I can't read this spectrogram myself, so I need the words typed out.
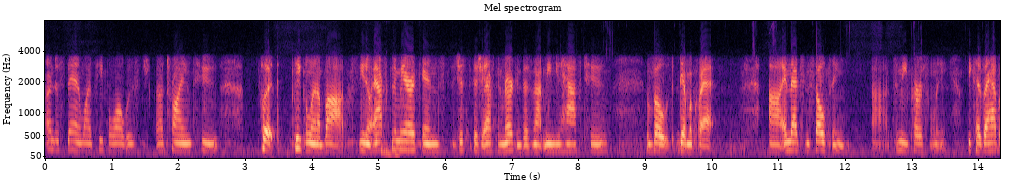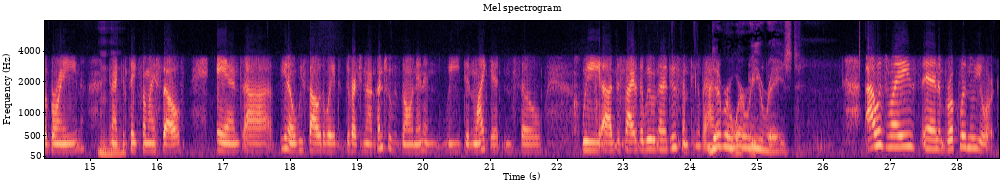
understand why people always are trying to put people in a box. You know, African Americans, just because you're African American does not mean you have to vote Democrat. Uh, and that's insulting uh, to me personally because I have a brain and I can think for myself. And, uh, you know, we saw the way the direction our country was going in and we didn't like it. And so we uh, decided that we were going to do something about it. Deborah, where were you raised? I was raised in Brooklyn, New York.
